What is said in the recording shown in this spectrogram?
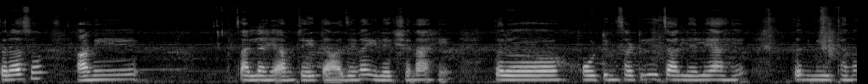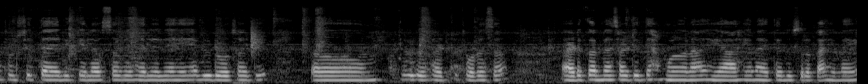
तर असं. आणि चाललं आहे. आमच्या इथं आज ना इलेक्शन आहे. तर वोटिंगसाठी चाललेले आहे. तर मी इथं ना थोडीशी तयारी केल्या सगळं झालेली आहे या व्हिडिओसाठी. व्हिडिओसाठी थोडंसं ॲड करण्यासाठी त्यामुळं ना हे आहे नाही तर दुसरं काही नाही.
